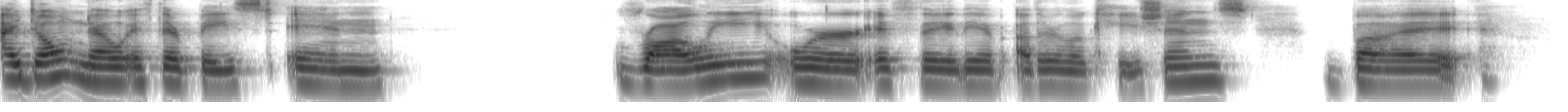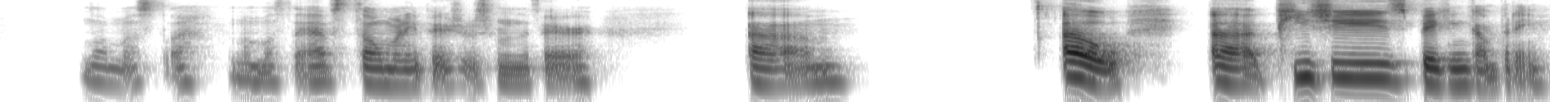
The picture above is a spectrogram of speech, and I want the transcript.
I don't know if they're based in Raleigh or if they they have other locations, but let must I have so many pictures from the fair. Um, oh, uh, Peachy's Baking Company.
